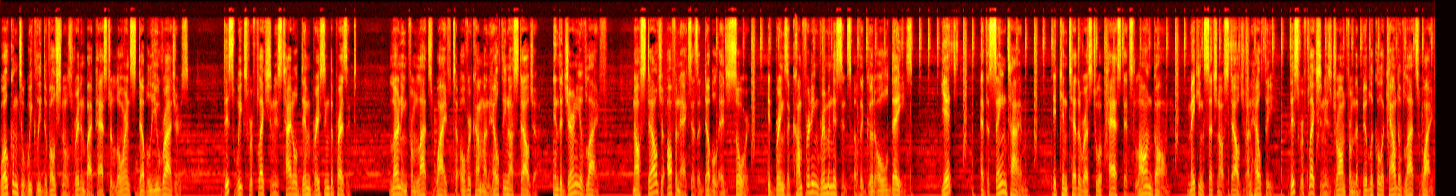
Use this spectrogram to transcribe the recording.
Welcome to Weekly Devotionals written by Pastor Lawrence W. Rodgers. This week's reflection is titled Embracing the Present Learning from Lot's Wife to Overcome Unhealthy Nostalgia. In the journey of life, nostalgia often acts as a double edged sword. It brings a comforting reminiscence of the good old days. Yet, at the same time, it can tether us to a past that's long gone, making such nostalgia unhealthy. This reflection is drawn from the biblical account of Lot's wife,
